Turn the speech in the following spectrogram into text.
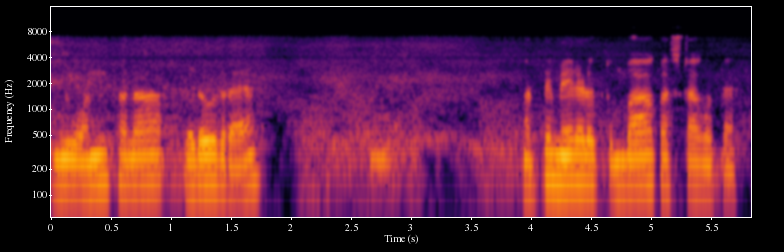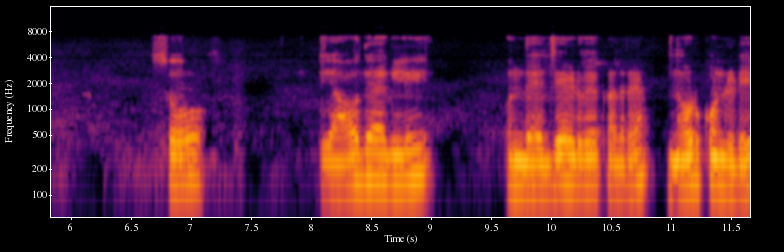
ನೀವು ಒಂದ್ಸಲ ಎಡವಿದ್ರೆ ಮತ್ತೆ ಮೇಲೆ ಹೇಳೋದು ತುಂಬಾ ಕಷ್ಟ ಆಗುತ್ತೆ. ಸೊ ಯಾವುದೇ ಆಗ್ಲಿ ಒಂದ್ ಹೆಜ್ಜೆ ಇಡ್ಬೇಕಾದ್ರೆ ನೋಡ್ಕೊಂಡಿಡಿ.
